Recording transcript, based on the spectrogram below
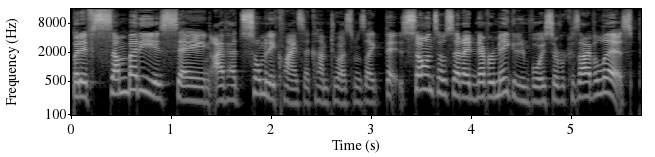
But if somebody is saying, I've had so many clients that come to us and was like, so and so said I'd never make it in voiceover because I have a lisp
